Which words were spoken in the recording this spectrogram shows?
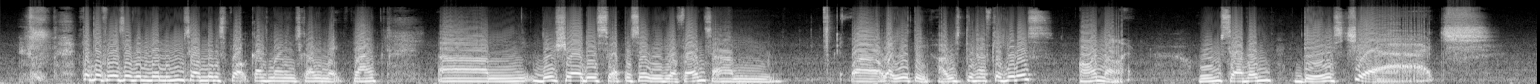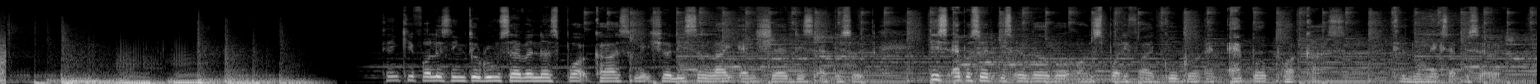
Thank you for listening to the News 7 Minutes podcast. My name is Carly McFly. Um, do share this episode with your friends. Um, uh, what do you think? Are we still healthcare heroes or not? Room 7 Discharge. Thank you for listening to Room 7 Nurse Podcast. Make sure listen, like, and share this episode. This episode is available on Spotify, Google, and Apple Podcasts. Till the next episode.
